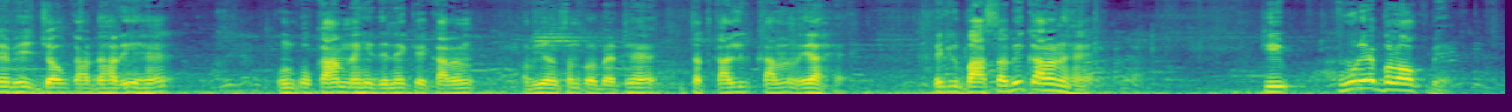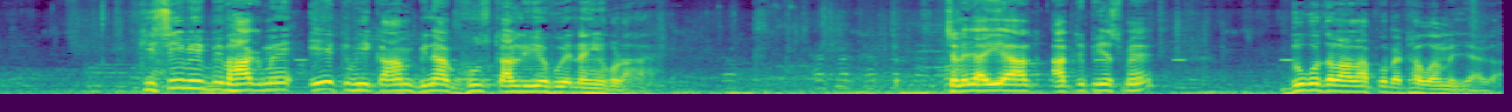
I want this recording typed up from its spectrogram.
जितने भी जॉब कार्डधारी हैं, उनको काम नहीं देने के कारण अभी अनशन पर बैठे हैं। तत्कालीन कारण यह है। लेकिन वास्तविक कारण है कि पूरे ब्लॉक में किसी भी विभाग में एक भी काम बिना घूस का लिए हुए नहीं हो रहा है। चले जाइए आरटीपीएस में। दूगो दलाल आपको बैठा हुआ मिल जाएगा।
